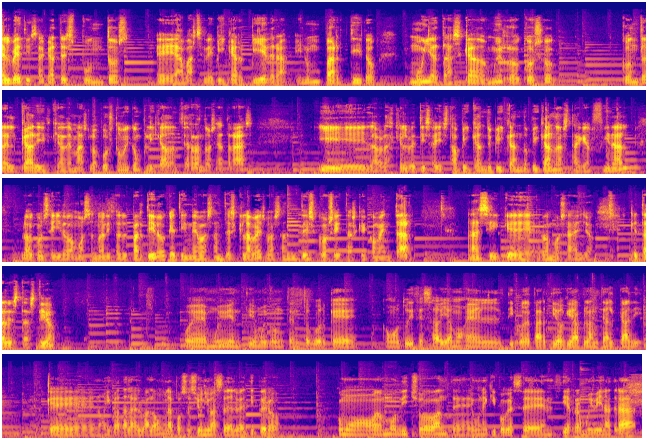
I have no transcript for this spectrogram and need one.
El Betis saca tres puntos eh, a base de picar piedra en un partido muy atascado, muy rocoso contra el Cádiz, que además lo ha puesto muy complicado encerrándose atrás. Y la verdad es que el Betis ahí está picando y picando, picando hasta que al final lo ha conseguido. Vamos a analizar el partido que tiene bastantes claves, bastantes cositas que comentar. Así que vamos a ello. ¿Qué tal estás, tío? Pues muy bien, tío, muy contento porque, como tú dices, sabíamos el tipo de partido que iba a plantear el Cádiz, que nos iba a dar el balón, la posesión iba a ser del Betis, pero como hemos dicho antes, es un equipo que se encierra muy bien atrás,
